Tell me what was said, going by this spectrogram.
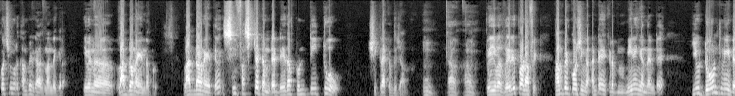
coaching కూడా కంప్లీట్ కాదు మన దగ్గర. ఈవెన్ లాక్డౌన్ అయినప్పుడు లాక్డౌన్ అయితే she first attempt at days of twenty two she crack the job we're very proud of it complete coaching అంటే ఇక్కడ మీనింగ్ ఏంటంటే you don't need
